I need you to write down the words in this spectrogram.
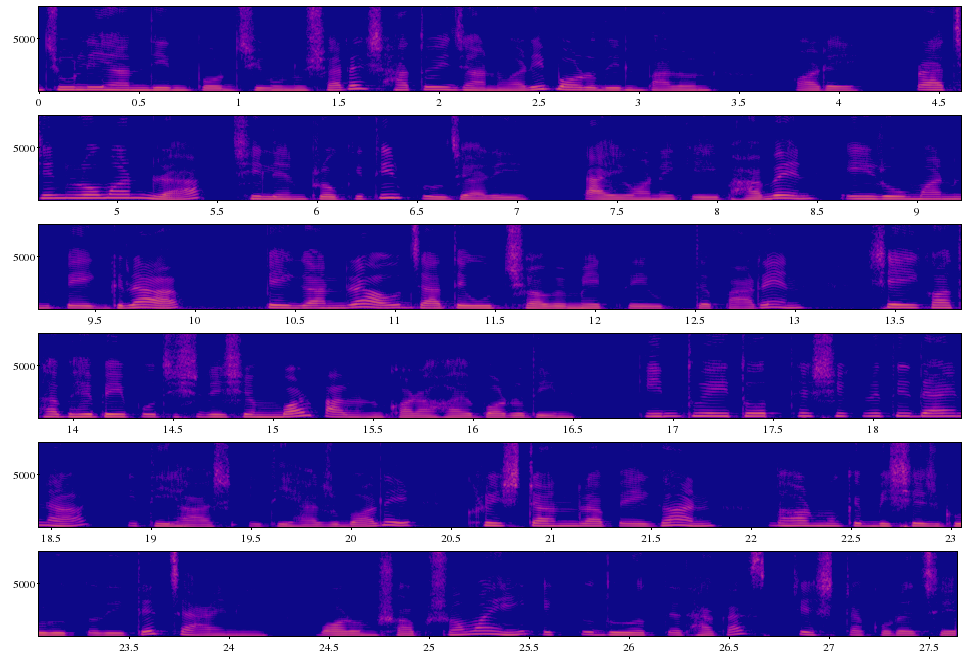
জুলিয়ান দিনপঞ্জি অনুসারে সাতই জানুয়ারি বড়দিন পালন করে। প্রাচীন রোমানরা ছিলেন প্রকৃতির পূজারী, তাই অনেকেই ভাবেন এই রোমান পেগরা পেগানরাও যাতে উৎসবে মেতে উঠতে পারেন, সেই কথা ভেবেই পঁচিশে ডিসেম্বর পালন করা হয় বড়দিন। কিন্তু এই তথ্যের স্বীকৃতি দেয় না, ইতিহাস। ইতিহাস বলে খ্রিস্টানরা পেগান ধর্মকে বিশেষ গুরুত্ব দিতে চায়নি, বরং সবসময়ই একটু দূরত্বে থাকার চেষ্টা করেছে।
